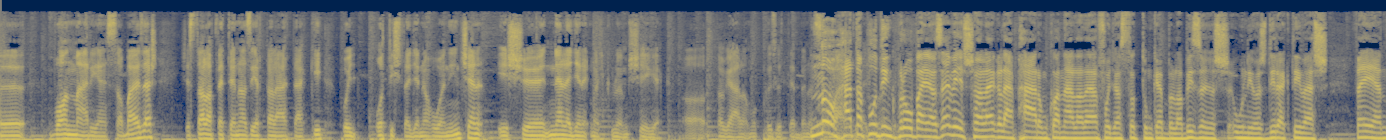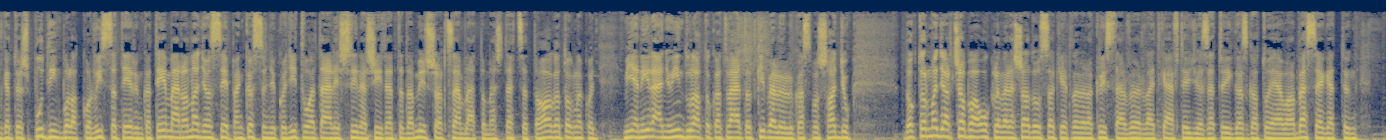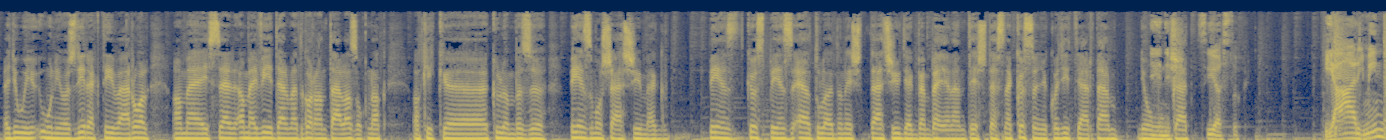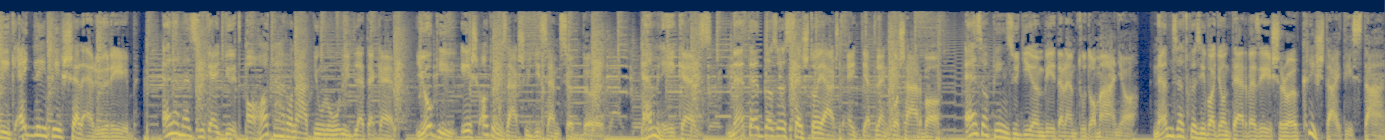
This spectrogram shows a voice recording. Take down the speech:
van már ilyen szabályozás, és ezt alapvetően azért találták ki, hogy ott is legyen, ahol nincsen, és ne legyenek nagy különbségek a tagállamok között ebben a No, hát a puding próbálja az evés, ha legalább három kanállal elfogyasztottunk ebből a bizonyos uniós direktívás fejjelentgetős pudingból, akkor visszatérünk a témára. Nagyon szépen köszönjük, hogy itt voltál és színesítetted a műsort. Szemlátomás tetszett a hallgatóknak, hogy milyen irányú indulatokat váltott ki belőlük, azt most hagyjuk. Dr. Magyar Csaba, okleveles adószakértővel, a Crystal Worldwide Kft. ügyvezető igazgatójával beszélgettünk egy új uniós direktíváról, amely, szer, amely védelmet garantál azoknak, akik uh, különböző pénzmosási, meg pénz, közpénz eltulajdonítási ügyekben bejelentést tesznek. Köszönjük, hogy itt jártál. Jó Én is. munkát. Sziasztok! Járj mindig egy lépéssel előrébb. Elemezzük együtt a határon átnyúló ügyleteket jogi és adózásügyi szemszögből. Emlékezz, ne tedd az összes tojást egyetlen kosárba. Ez a pénzügyi önvédelem tudománya. Nemzetközi vagyontervezésről kristálytisztán.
